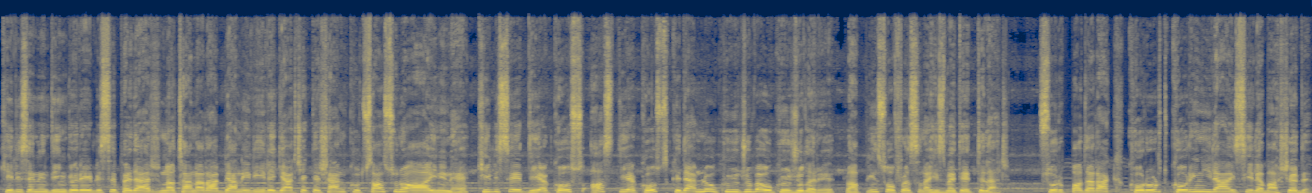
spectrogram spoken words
Kilisenin din görevlisi Peder Nathan Arabyan eliyle gerçekleşen kutsal sunu ayinine kilise diyakos, as diyakos, kıdemli okuyucu ve okuyucuları Rabbin sofrasına hizmet ettiler. Surp Badarak Korurt Korin ilahisiyle başladı.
